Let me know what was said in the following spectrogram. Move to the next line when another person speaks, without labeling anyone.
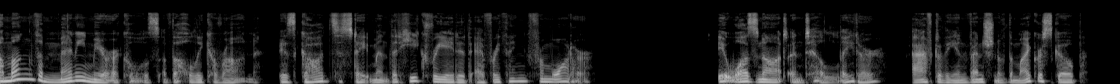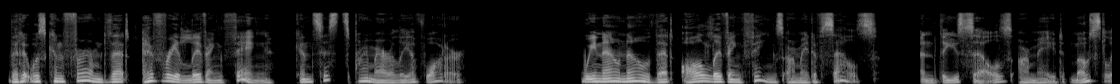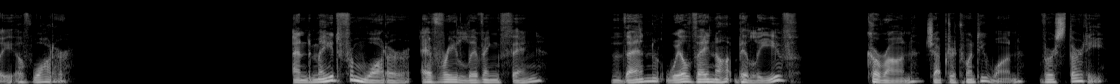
Among the many miracles of the Holy Quran is God's statement that He created everything from water. It was not until later, after the invention of the microscope, that it was confirmed that every living thing consists primarily of water. We now know that all living things are made of cells, and these cells are made mostly of water. And made from water every living thing? Then will they not believe? Quran chapter 21, verse 30.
